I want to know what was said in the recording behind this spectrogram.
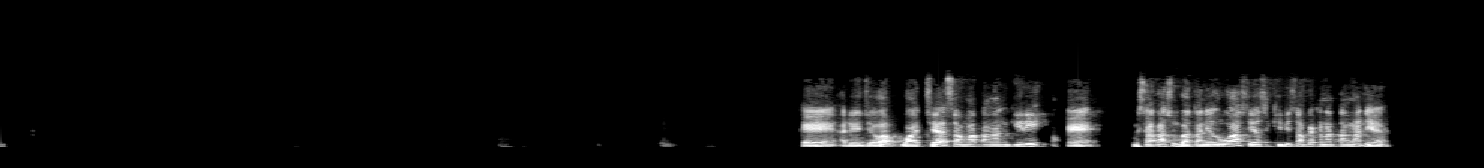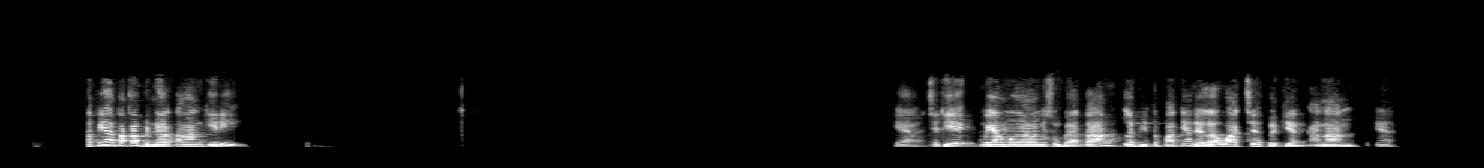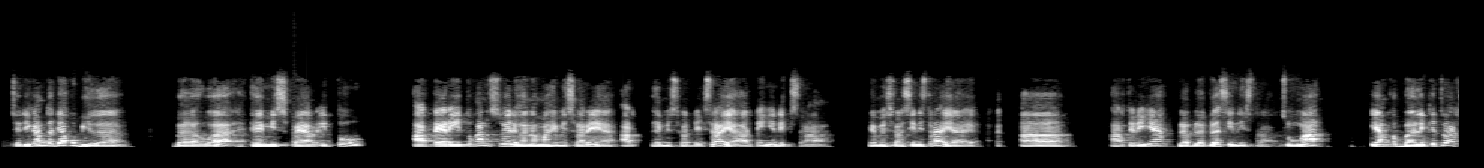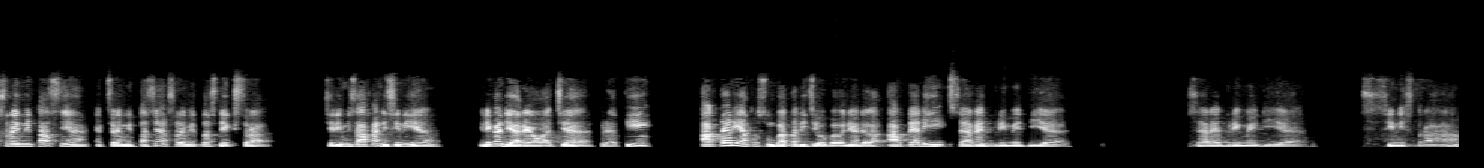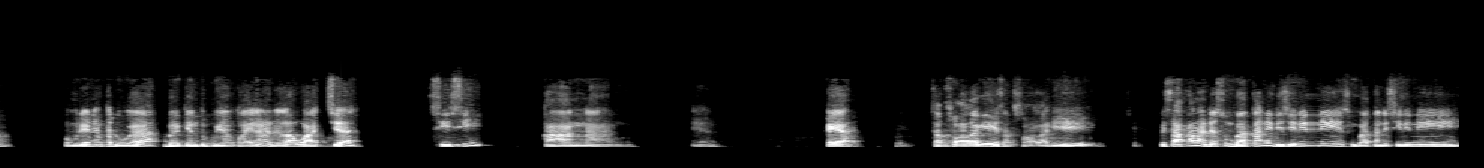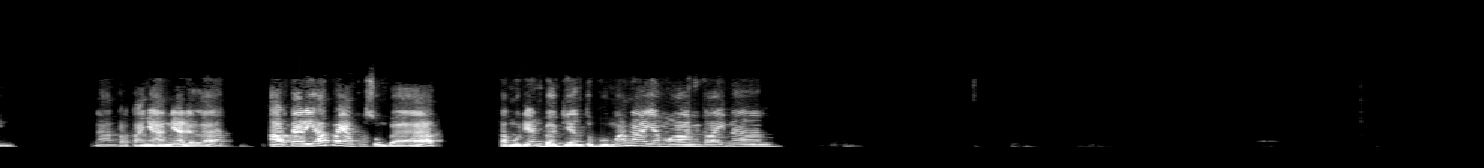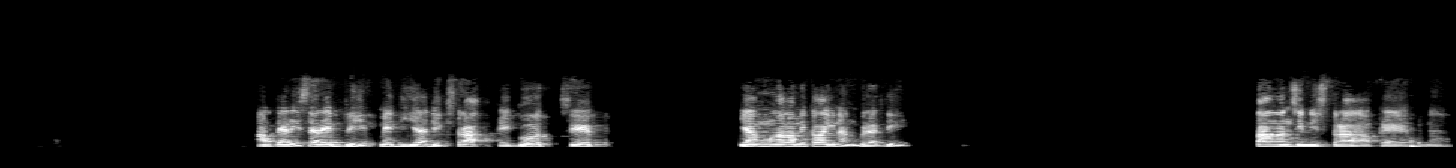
Oke, ada yang jawab wajah sama tangan kiri. Oke, misalkan sumbatannya luas ya, segini sampai kena tangan ya. Tapi apakah benar tangan kiri? Ya, jadi yang mengalami sumbatan lebih tepatnya adalah wajah bagian kanan. Ya. Jadi kan tadi aku bilang bahwa hemisfer itu arteri itu kan sesuai dengan nama hemisfernya ya. Hemisfer dextra ya artinya dextra. Hemisfer sinistra ya uh, arterinya bla bla bla sinistra. Cuma yang kebalik itu ekstremitasnya, ekstremitasnya ekstremitas dextra. Jadi misalkan di sini ya, ini kan di area wajah, berarti Arteri yang tersumbat tadi jawabannya adalah arteri cerebri media. Cerebri media sinistra. Kemudian yang kedua, bagian tubuh yang kelainan adalah wajah sisi kanan. Ya. Oke ya. Satu soal lagi, satu soal lagi. Misalkan ada sumbatan nih di sini nih, sumbatan di sini nih. Nah, pertanyaannya adalah arteri apa yang tersumbat Kemudian bagian tubuh mana yang mengalami kelainan? Arteri cerebri media dextra. Oke, okay, good. Sip. Yang mengalami kelainan berarti tangan sinistra. Oke, benar.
